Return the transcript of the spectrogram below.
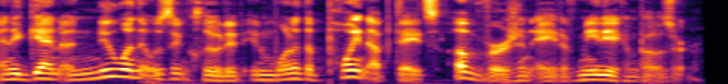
and again, a new one that was included in one of the point updates of version 8 of Media Composer.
